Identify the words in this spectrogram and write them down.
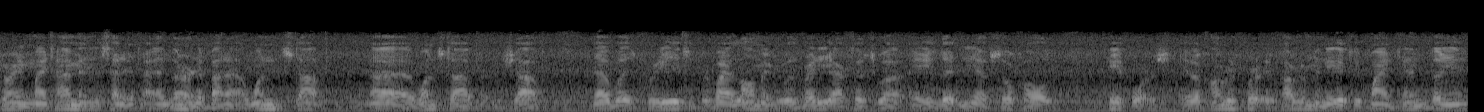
During my time in the Senate, I learned about a one-stop uh, one-stop shop that was created to provide lawmakers with ready access to a, a litany of so-called pay-fors. If a, Congress, if congressman needed to find 10 billion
